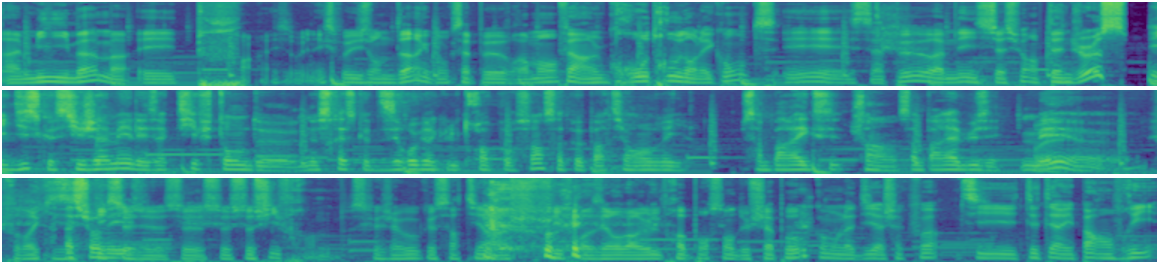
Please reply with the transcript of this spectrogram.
un minimum et tout. enfin, ils ont une exposition de dingue, donc ça peut vraiment faire un gros trou dans les comptes et ça peut amener une situation un peu dangerous. Ils disent que si jamais les actifs tombent de ne serait-ce que de 0,3%, ça peut partir en vrille. Ça me paraît, enfin, ça me paraît abusé. Mais Ouais. euh, Il faudrait qu'ils expliquent ce, surveiller. ce- ce- ce chiffre, hein, parce que j'avoue que sortir un chiffre 0,3% du chapeau, comme on l'a dit à chaque fois, si Tether il part en vrille,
